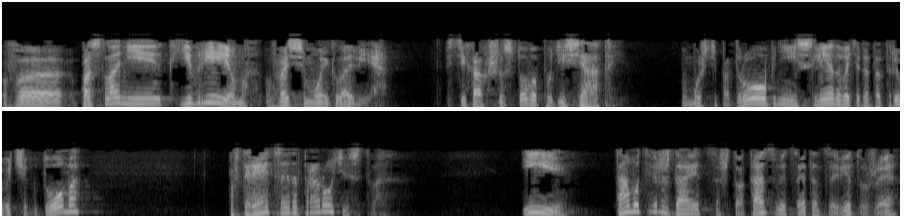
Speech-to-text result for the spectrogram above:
в послании к евреям в восьмой главе, в стихах 6 по 10. Вы можете подробнее исследовать этот отрывочек дома. Повторяется это пророчество. И там утверждается, что, оказывается, этот завет уже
